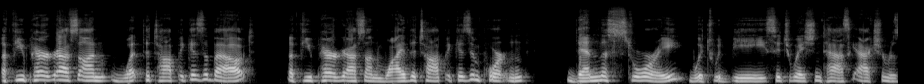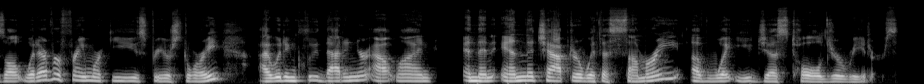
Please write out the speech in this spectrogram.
a few paragraphs on what the topic is about, a few paragraphs on why the topic is important, then the story, which would be situation, task, action, result, whatever framework you use for your story. I would include that in your outline and then end the chapter with a summary of what you just told your readers.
